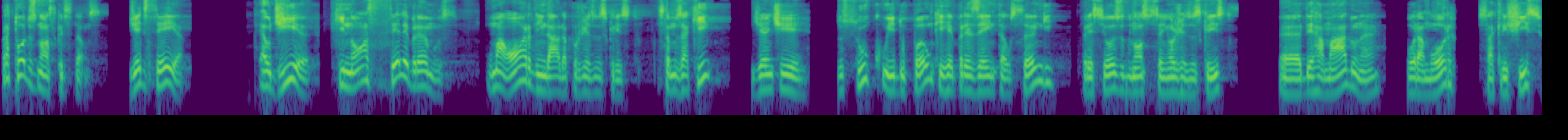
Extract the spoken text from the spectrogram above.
para todos nós cristãos. Dia de ceia é o dia que nós celebramos uma ordem dada por Jesus Cristo. Estamos aqui diante do suco e do pão que representa o sangue precioso do nosso Senhor Jesus Cristo, é, derramado, né, por amor, sacrifício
